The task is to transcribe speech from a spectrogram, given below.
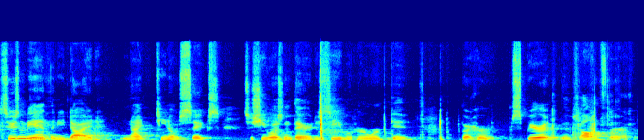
Susan B. Anthony died in 1906, so she wasn't there to see what her work did, but her spirit lives on forever.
